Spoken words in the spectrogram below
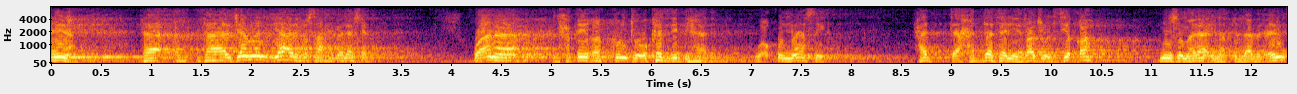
أين فالجمل يعرف صاحبه لا شك. وأنا الحقيقة كنت أكذب بهذا وأقول ما يصير. حتى حدثني رجل ثقة من زملائنا طلاب العلم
